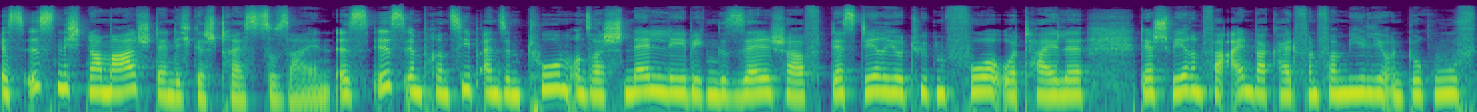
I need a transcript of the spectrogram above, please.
Es ist nicht normal, ständig gestresst zu sein. Es ist im Prinzip ein Symptom unserer schnelllebigen Gesellschaft, der stereotypen Vorurteile, der schweren Vereinbarkeit von Familie und Beruf,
